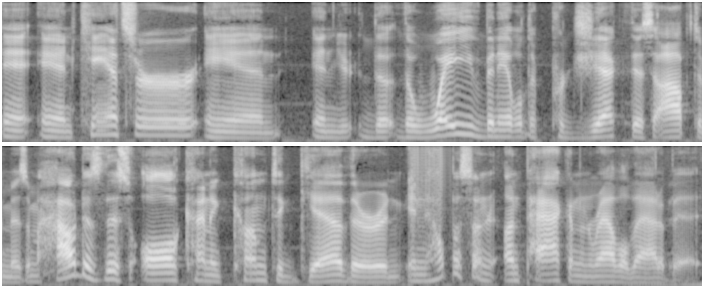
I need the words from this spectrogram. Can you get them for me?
and, cancer and and your, the the way you've been able to project this optimism. How does this all kind of come together and, and help us un, unpack and unravel that a bit?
